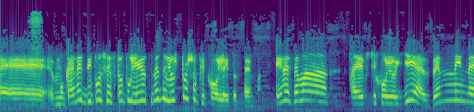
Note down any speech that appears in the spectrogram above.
Ε, μου κάνει εντύπωση αυτό που λέει ότι είναι εντελώς προσωπικό, λέει το θέμα. Είναι θέμα ε, ψυχολογίας. Δεν είναι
